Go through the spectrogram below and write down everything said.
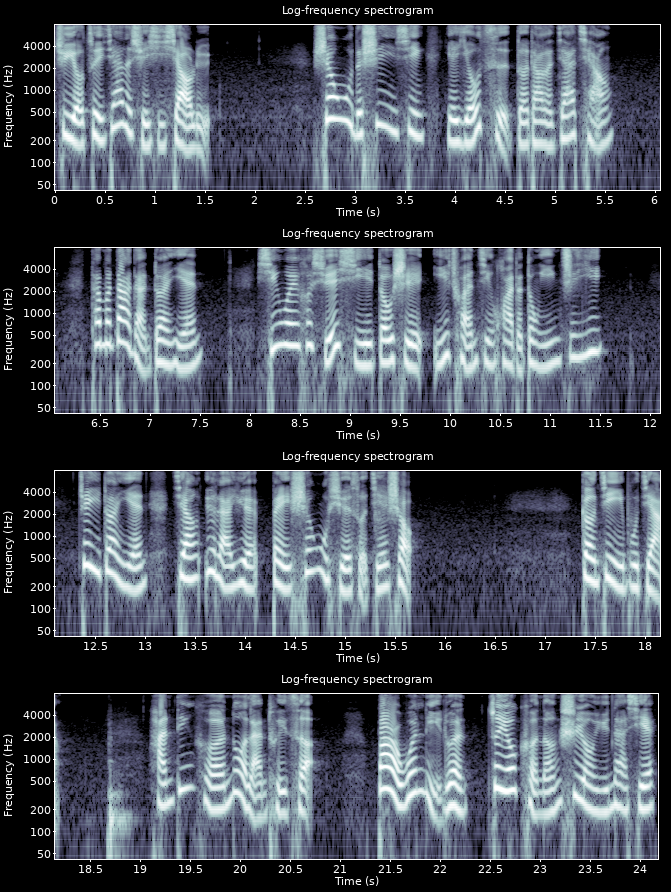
具有最佳的学习效率，生物的适应性也由此得到了加强。他们大胆断言，行为和学习都是遗传进化的动因之一。这一断言将越来越被生物学所接受。更进一步讲，韩丁和诺兰推测，巴尔温理论最有可能适用于那些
